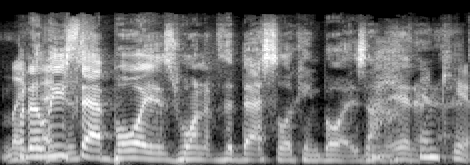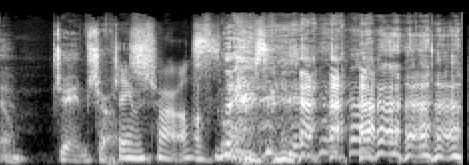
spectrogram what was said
like but at I least just- that boy is one of the best looking boys on the internet. Thank you. James Charles. James Charles.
